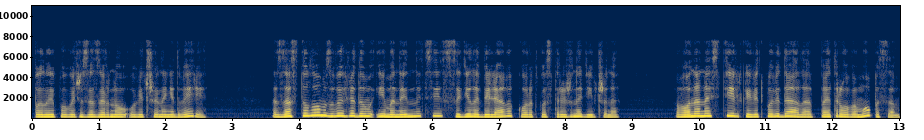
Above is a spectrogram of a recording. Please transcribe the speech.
Пилипович зазирнув у відчинені двері. За столом з виглядом іменинниці сиділа білява, коротко стрижена дівчина. Вона настільки відповідала Петровим описам,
